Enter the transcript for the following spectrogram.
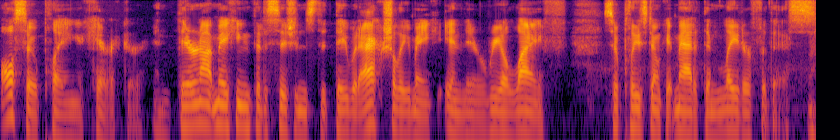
also playing a character, and they're not making the decisions that they would actually make in their real life. So please don't get mad at them later for this.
